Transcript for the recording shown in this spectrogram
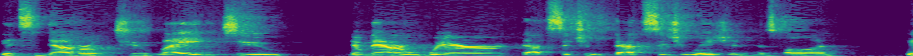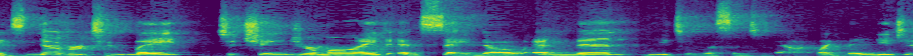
it's never too late to, no matter where that situ that situation has gone, it's never too late to change your mind and say no. And men need to listen to that. Like they need to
